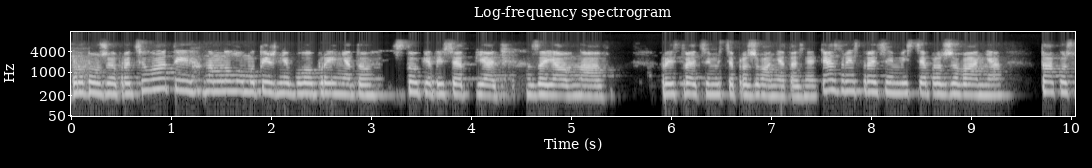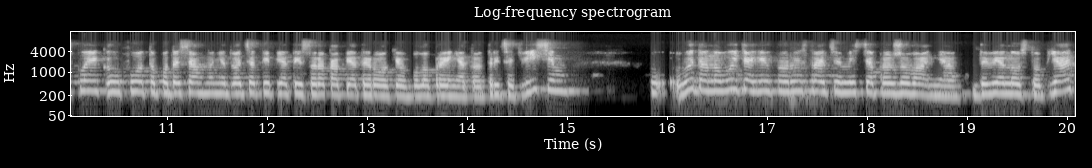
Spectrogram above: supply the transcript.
продовжує працювати. На минулому тижні було прийнято 155 заяв на реєстрацію місця проживання та зняття з реєстрації місця проживання. Також вклейку фото по досягненню 25-45 років було прийнято 38. Видано витягів про реєстрацію місця проживання 95.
